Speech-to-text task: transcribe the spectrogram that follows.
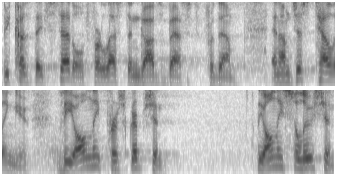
because they've settled for less than God's best for them. And I'm just telling you, the only prescription, the only solution,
